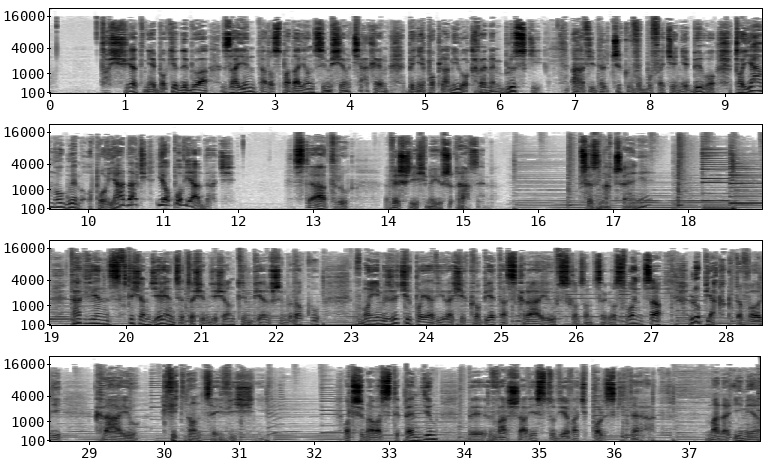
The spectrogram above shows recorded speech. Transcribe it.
To świetnie, bo kiedy była zajęta rozpadającym się ciachem, by nie poplamiło kremem bluzki, a widelczyków w bufecie nie było, to ja mogłem opowiadać i opowiadać. Z teatru wyszliśmy już razem. Przeznaczenie? Tak więc w 1981 roku w moim życiu pojawiła się kobieta z kraju wschodzącego słońca lub jak kto woli, kraju kwitnącej wiśni. Otrzymała stypendium, by w Warszawie studiować polski teatr. Ma na imię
